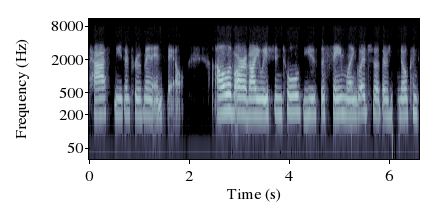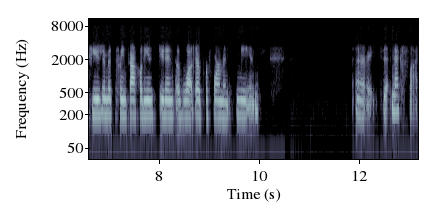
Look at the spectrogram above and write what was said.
pass, needs improvement, and fail. All of our evaluation tools use the same language so that there's no confusion between faculty and students of what their performance means. All right, next slide.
